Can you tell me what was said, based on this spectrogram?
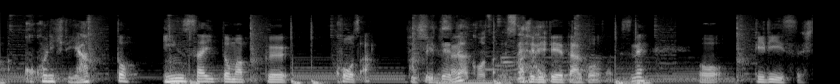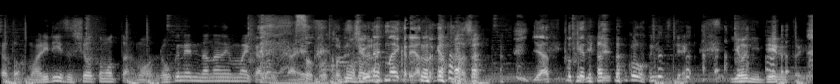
あ、ここに来てやっと、インサイトマップ講座ファシリテーター講座ですね。ファシリテーター講座ですね。をリリースしたと。まあ、リリースしようと思ったらもう6年、7年前からできた。そうそう、これ10年前からやっとけって話だ。やっとけっていうやっ。とここに来て世に出るというね。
